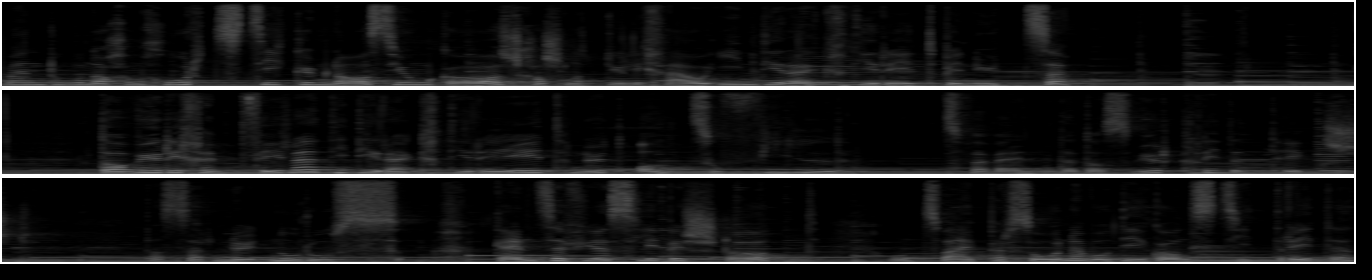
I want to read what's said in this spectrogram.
wenn du nach dem Kurzzeitgymnasium gehst, kannst du natürlich auch indirekte Rede benutzen. Da würde ich empfehlen, die direkte Rede nicht allzu viel zu verwenden, dass wirklich der Text dass er nicht nur aus Gänsefüßli besteht und zwei Personen, die die ganze Zeit reden,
